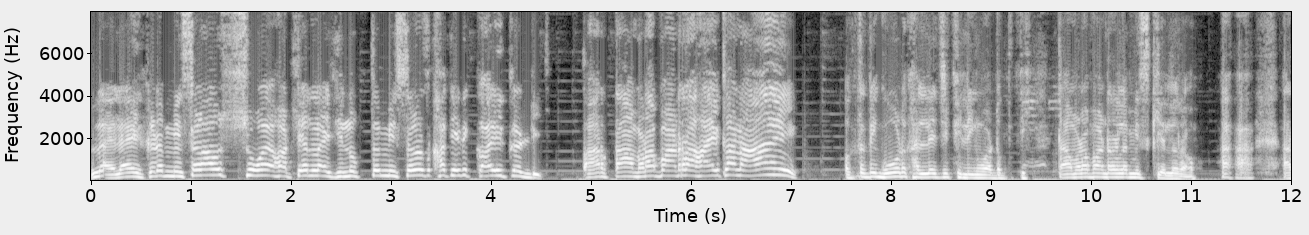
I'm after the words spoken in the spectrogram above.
लायला इकडे मिसळाव शिवाय हॉटेल नाही नुकतं मिसळच खाते ती काळी कडली फार तांबडा पांढरा हाय का नाही? फक्त ते गोड खाल्ल्याची फिलिंग वाटत होती. तांबडा पांढऱ्याला मिस केलं राव.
